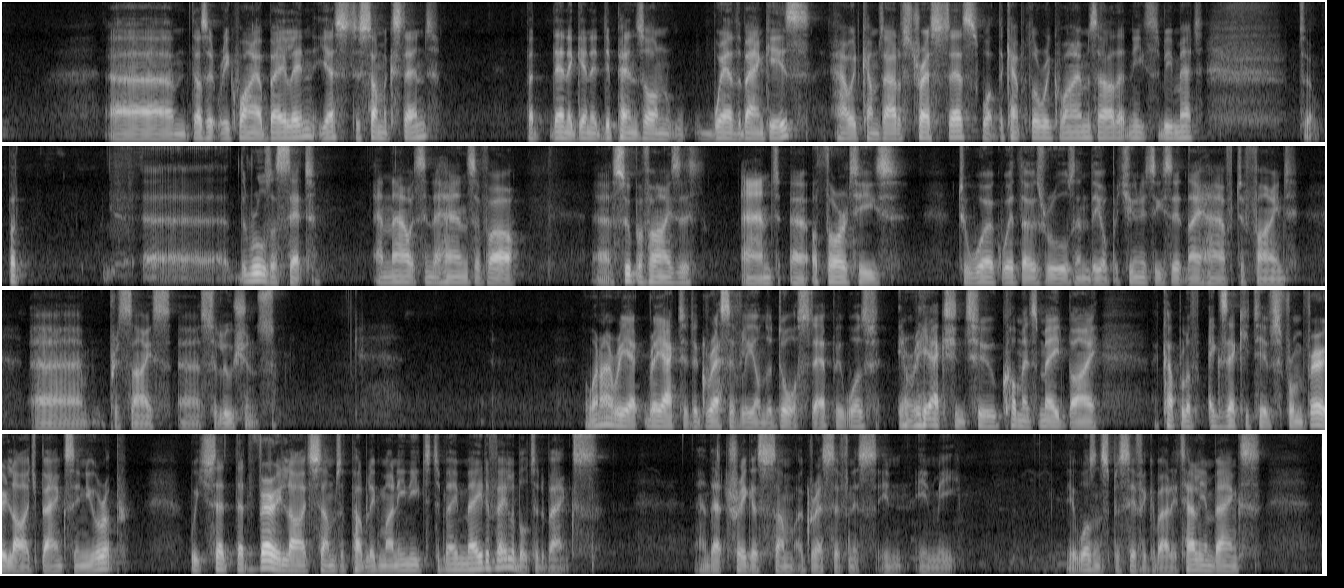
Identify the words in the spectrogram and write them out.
Um, does it require bail-in? Yes, to some extent. But then again, it depends on where the bank is, how it comes out of stress tests, what the capital requirements are that needs to be met. So, but uh, the rules are set, and now it's in the hands of our uh, supervisors and uh, authorities to work with those rules and the opportunities that they have to find uh, precise uh, solutions. When I rea reacted aggressively on the doorstep, it was in reaction to comments made by a couple of executives from very large banks in Europe, which said that very large sums of public money needs to be made available to the banks. And that triggers some aggressiveness in, in me. It wasn't specific about Italian banks,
